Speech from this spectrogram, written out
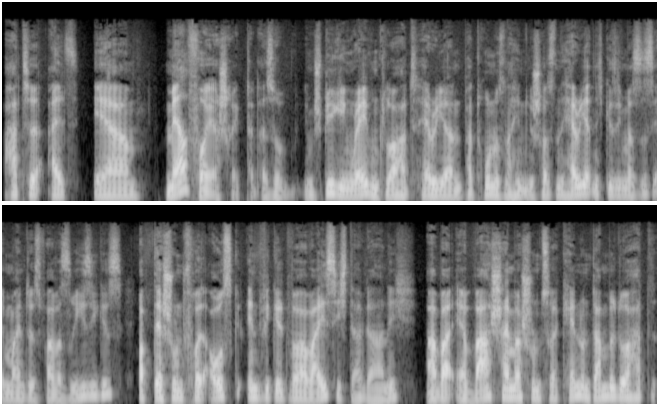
hatte, als er Malfoy erschreckt hat. Also im Spiel gegen Ravenclaw hat Harry ja einen Patronus nach hinten geschossen. Harry hat nicht gesehen, was es ist. Er meinte, es war was Riesiges. Ob der schon voll ausentwickelt war, weiß ich da gar nicht. Aber er war scheinbar schon zu erkennen und Dumbledore hat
